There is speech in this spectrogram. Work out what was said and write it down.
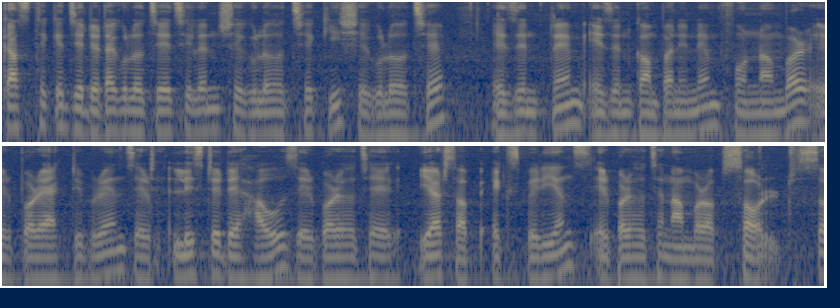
কাছ থেকে যে ডেটাগুলো চেয়েছিলেন সেগুলো হচ্ছে কি? সেগুলো হচ্ছে agent name, agent company name, phone number, এরপরে অ্যাক্টিভ রেঞ্জ, এর লিস্টেড এ হাউস, এরপরে হচ্ছে ইয়ার্স অফ এক্সপিরিয়েন্স, এরপরে হচ্ছে নাম্বার অফ সল্ট। সো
